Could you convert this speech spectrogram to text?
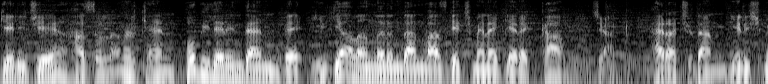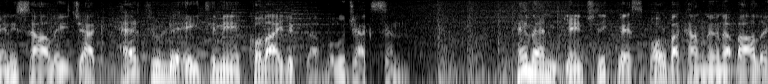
geleceğe hazırlanırken hobilerinden ve ilgi alanlarından vazgeçmene gerek kalmayacak. Her açıdan gelişmeni sağlayacak her türlü eğitimi kolaylıkla bulacaksın. Hemen Gençlik ve Spor Bakanlığı'na bağlı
